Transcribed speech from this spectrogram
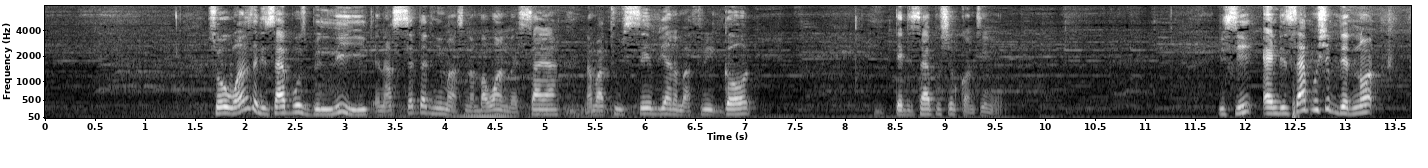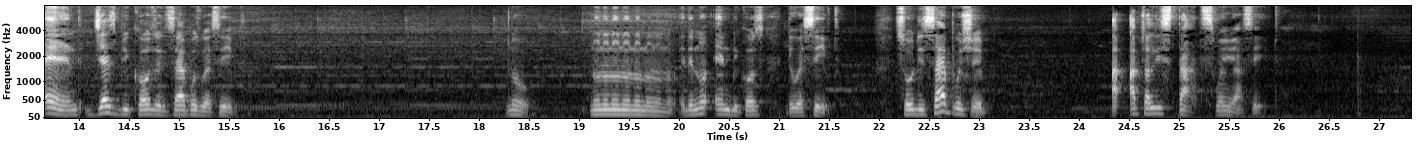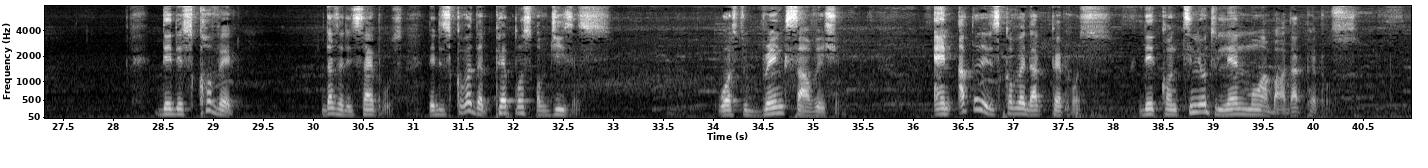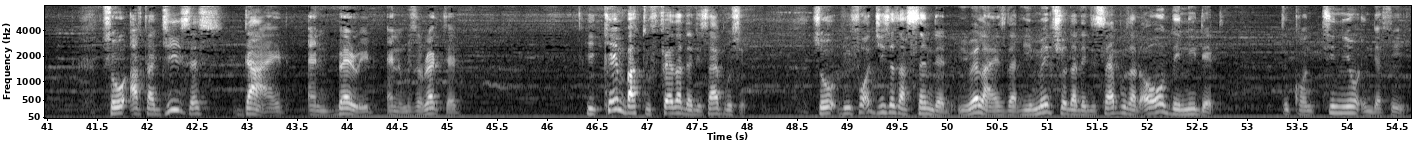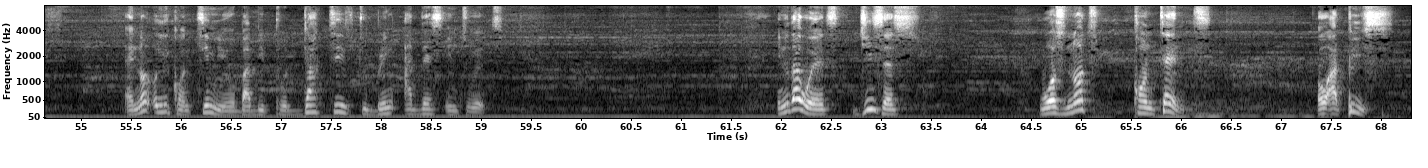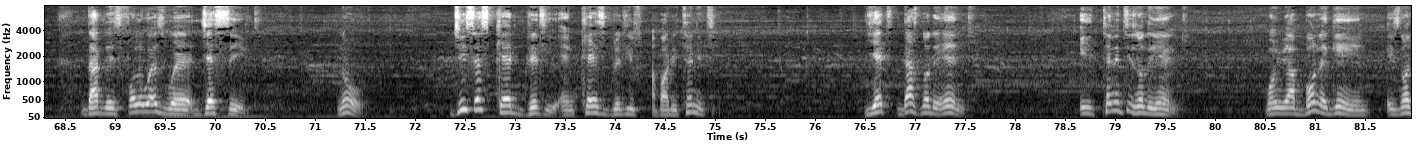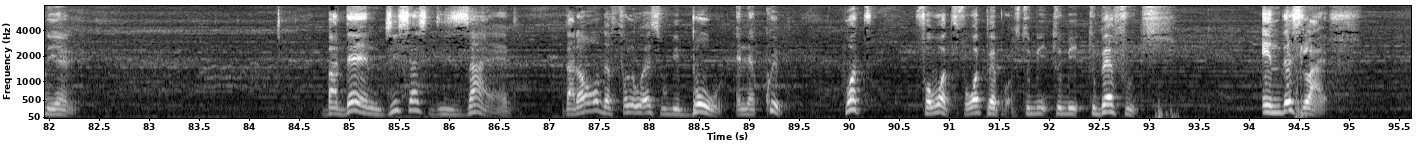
So once the disciples believed and accepted him as number one, Messiah, number two, Savior, number three, God, the discipleship continued. You see, and discipleship did not end just because the disciples were saved. No. No, no, no, no, no, no, no. It did not end because they were saved. So discipleship actually starts when you are saved. They discovered that's the disciples, they discovered the purpose of Jesus was to bring salvation. And after they discovered that purpose, they continued to learn more about that purpose. So after Jesus died and buried and resurrected, he came back to further the discipleship. So before Jesus ascended, you realize that he made sure that the disciples had all they needed to continue in the faith. And not only continue, but be productive to bring others into it. In other words, Jesus was not content or at peace that his followers were just saved. No. Jesus cared greatly and cares greatly about eternity. Yet, that's not the end. Eternity is not the end. When we are born again, it's not the end. But then, Jesus desired that all the followers will be bold and equipped. What for what? For what purpose? To be to be to bear fruits in this life.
